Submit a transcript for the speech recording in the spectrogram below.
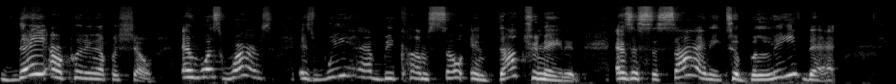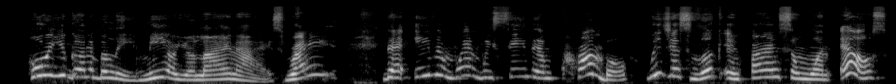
They are putting up a show. And what's worse is we have become so indoctrinated as a society to believe that who are you going to believe, me or your lying eyes, right? That even when we see them crumble, we just look and find someone else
